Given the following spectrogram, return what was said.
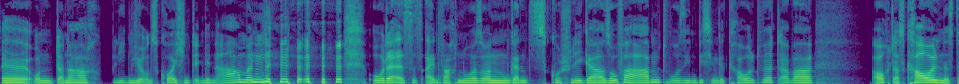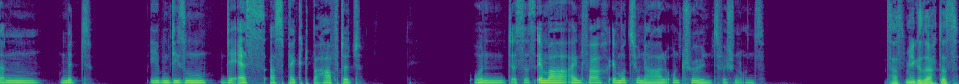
äh, und danach liegen wir uns keuchend in den Armen oder es ist einfach nur so ein ganz kuscheliger Sofaabend, wo sie ein bisschen gekrault wird, aber auch das Kraulen ist dann mit eben diesem DS-Aspekt behaftet. Und es ist immer einfach emotional und schön zwischen uns. Jetzt hast du mir gesagt, dass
